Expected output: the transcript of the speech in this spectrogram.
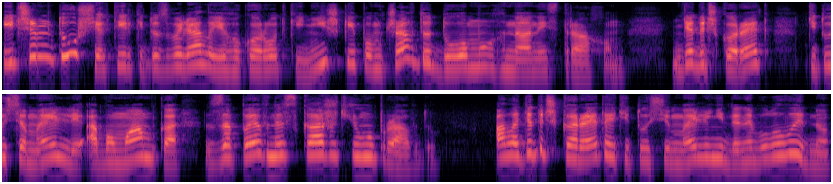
і чимдуж, як тільки дозволяли його короткі ніжки, помчав додому, гнаний страхом. Дядечко Ред, тітуся Меллі або мамка запевне скажуть йому правду. Але дядечка Рета і тітусі Меллі ніде не було видно,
